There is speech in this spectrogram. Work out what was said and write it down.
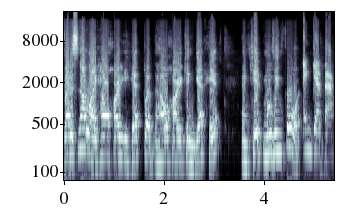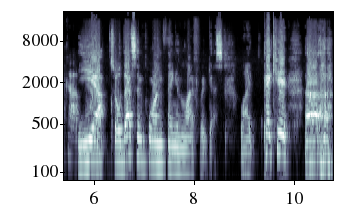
But it's not like how hard you hit, but how hard you can get hit and keep moving forward. and get back up. Yeah, so that's important thing in life, I guess. Like pick your, uh,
